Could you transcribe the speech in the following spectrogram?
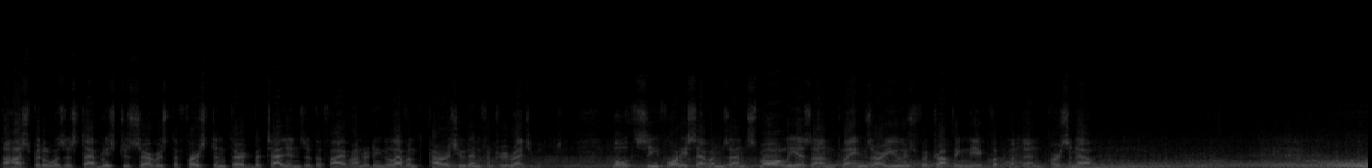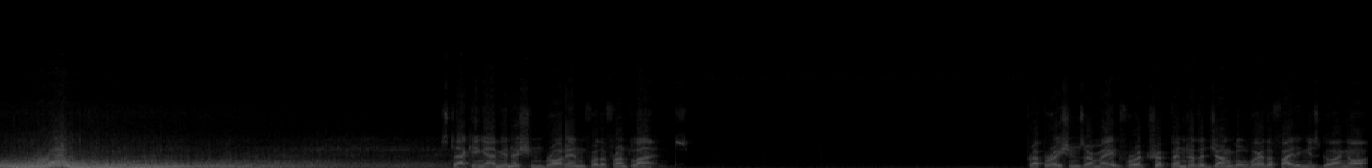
The hospital was established to service the 1st and 3rd Battalions of the 511th Parachute Infantry Regiment. Both C-47s and small liaison planes are used for dropping the equipment and personnel. Stacking ammunition brought in for the front lines. Preparations are made for a trip into the jungle where the fighting is going on.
